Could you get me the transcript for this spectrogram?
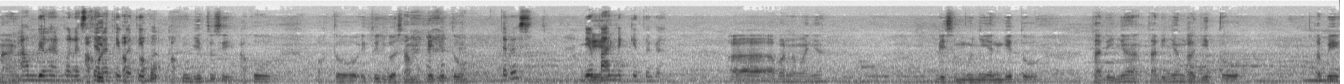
Nah, ambil handphonenya secara aku, tiba-tiba. aku, aku gitu sih. Aku waktu itu juga sama kayak gitu. Terus dia Di- panik gitu kan Eh, apa namanya? Disembunyiin gitu. Tadinya tadinya nggak gitu tapi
